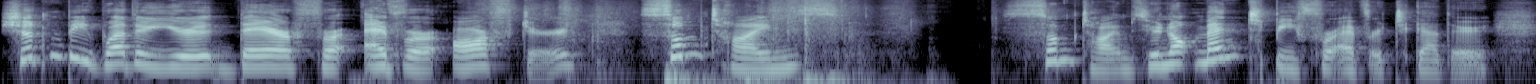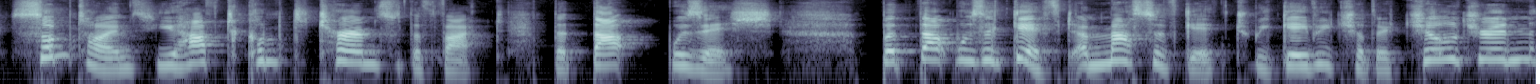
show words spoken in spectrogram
shouldn't be whether you're there forever after. Sometimes, sometimes you're not meant to be forever together. Sometimes you have to come to terms with the fact that that was it. But that was a gift, a massive gift. We gave each other children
